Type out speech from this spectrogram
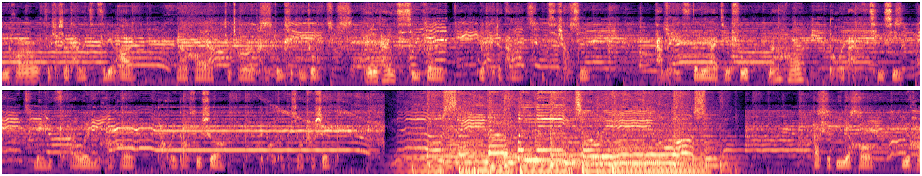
女孩在学校谈了几次恋爱，男孩就成为了她的忠实听众，陪着她一起兴奋，又陪着她一起伤心。他每一次的恋爱结束，男孩都会暗自庆幸。每一次安慰女孩后，他回到宿舍。会偷偷的笑出声。大学毕业后，女孩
